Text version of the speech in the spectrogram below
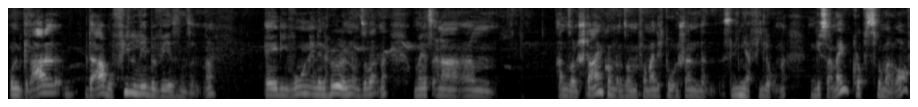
und gerade da, wo viele Lebewesen sind, ne? ey, die wohnen in den Höhlen und so weiter. Ne? Und wenn jetzt einer ähm, an so einen Stein kommt, an so einen vermeintlich toten Stein, dann es liegen ja viele rum, ne? dann gehst du einmal hin, klopfst zweimal drauf.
